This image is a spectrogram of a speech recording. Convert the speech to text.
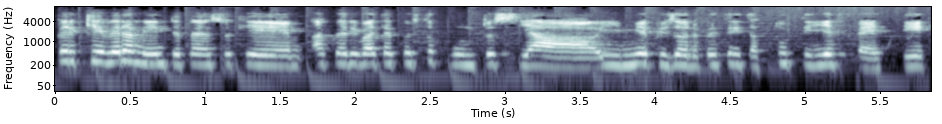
perché veramente penso che arrivati a questo punto sia il mio episodio preferito a tutti gli effetti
